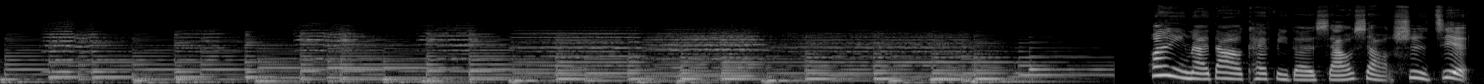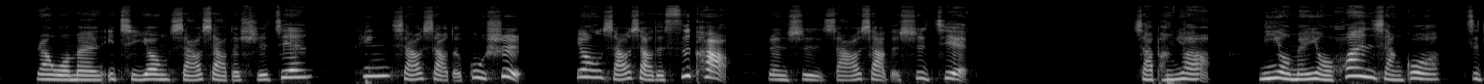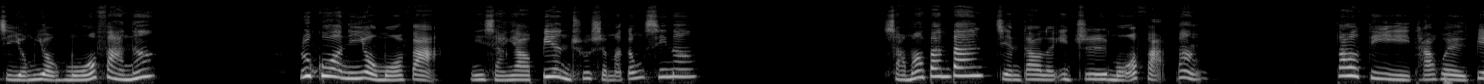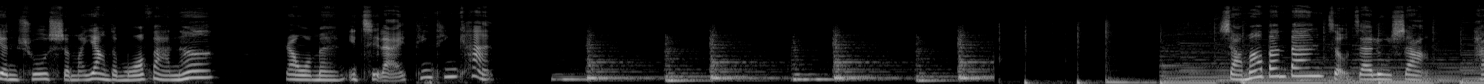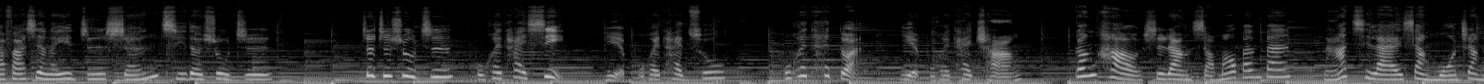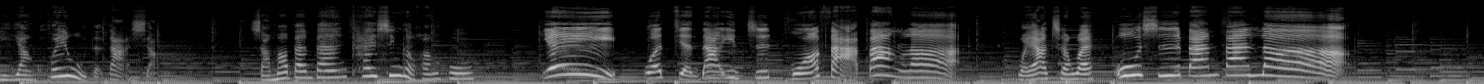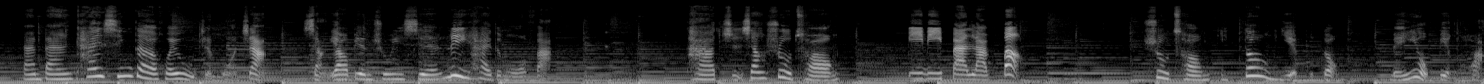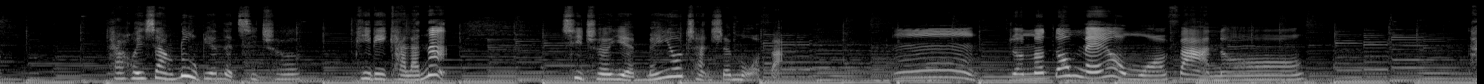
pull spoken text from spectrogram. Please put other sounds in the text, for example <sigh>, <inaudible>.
欢迎来到 k a f e 的小小世界，让我们一起用小小的时间听小小的故事，用小小的思考认识小小的世界。小朋友，你有没有幻想过自己拥有魔法呢？如果你有魔法，你想要变出什么东西呢？小猫斑斑捡到了一支魔法棒，到底它会变出什么样的魔法呢？让我们一起来听听看。小猫斑斑走在路上，它发现了一只神奇的树枝。这只树枝不会太细，也不会太粗，不会太短，也不会太长，刚好是让小猫斑斑拿起来像魔杖一样挥舞的大小。小猫斑斑开心的欢呼：“耶！我捡到一支魔法棒了！”我要成为巫师斑斑了！斑斑开心的挥舞着魔杖，想要变出一些厉害的魔法。他指向树丛，哔哩吧啦棒。树丛一动也不动，没有变化。他挥向路边的汽车，霹雳卡拉纳。汽车也没有产生魔法。嗯怎么都没有魔法呢？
